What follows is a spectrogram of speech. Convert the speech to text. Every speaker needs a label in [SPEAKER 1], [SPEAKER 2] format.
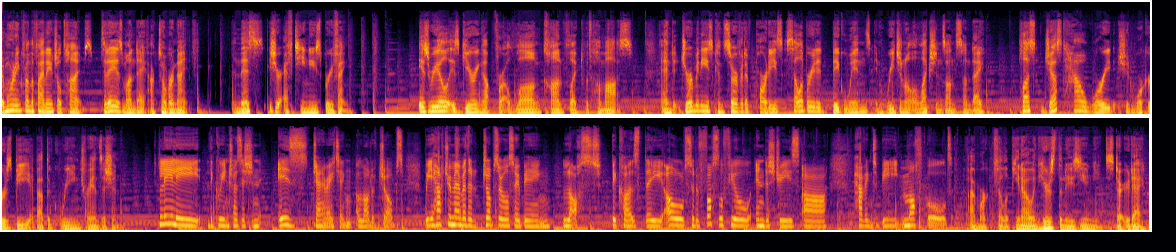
[SPEAKER 1] Good morning from the Financial Times. Today is Monday, October 9th, and this is your FT News Briefing. Israel is gearing up for a long conflict with Hamas, and Germany's conservative parties celebrated big wins in regional elections on Sunday. Plus, just how worried should workers be about the green transition?
[SPEAKER 2] Clearly, the green transition is generating a lot of jobs. But you have to remember that jobs are also being lost because the old sort of fossil fuel industries are having to be mothballed.
[SPEAKER 1] I'm Marc Filippino, and here's the news you need to start your day.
